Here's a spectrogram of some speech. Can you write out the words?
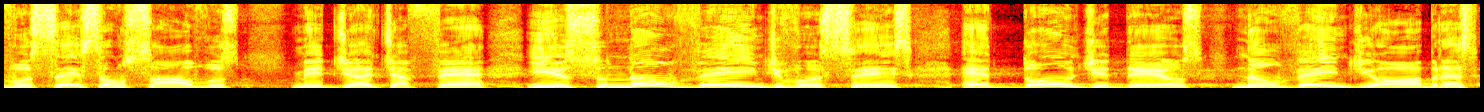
vocês são salvos mediante a fé, e isso não vem de vocês, é dom de Deus, não vem de obras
